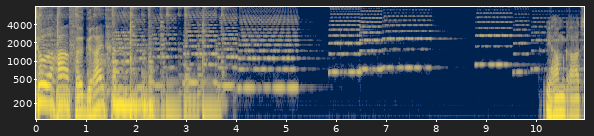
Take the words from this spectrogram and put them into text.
zur Harfe greifen. Wir haben gerade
